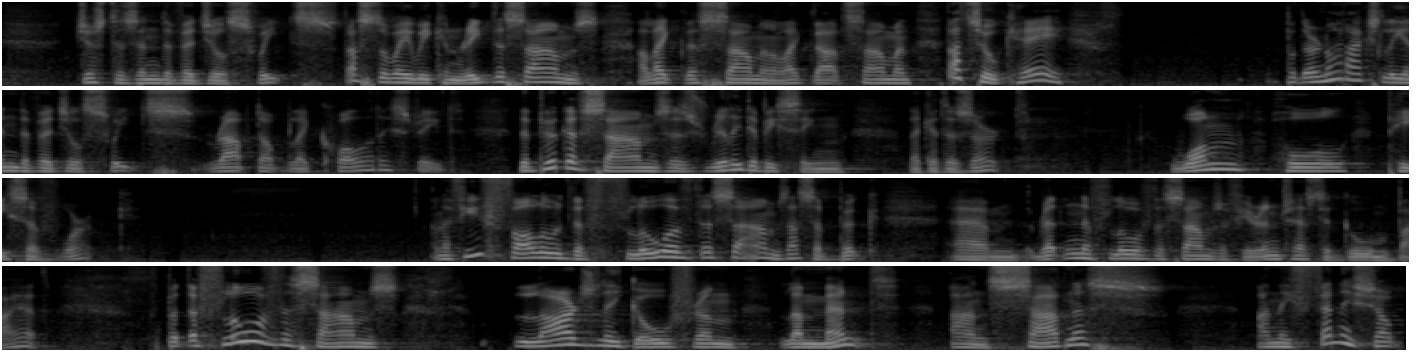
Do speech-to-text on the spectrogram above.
just as individual suites. That's the way we can read the Psalms. I like this Psalm and I like that Psalm, and that's okay but they're not actually individual sweets wrapped up like Quality Street. The book of Psalms is really to be seen like a dessert, one whole piece of work. And if you followed the flow of the Psalms, that's a book um, written, The Flow of the Psalms. If you're interested, go and buy it. But the flow of the Psalms largely go from lament and sadness, and they finish up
